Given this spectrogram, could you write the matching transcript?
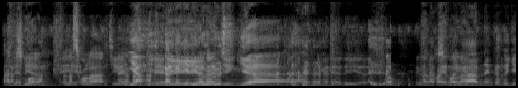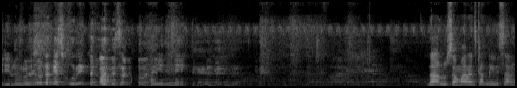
Anak ada sekolah, dia anak iya. sekolahan sih Yang kagak jadi lulus. anjing. Ya anjing ada ada ya anak ngapain sekolahan lagi? yang kagak jadi lulus. Lu udah kayak security pak. Ini. Nah lu sang kemarin kan ini sang.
